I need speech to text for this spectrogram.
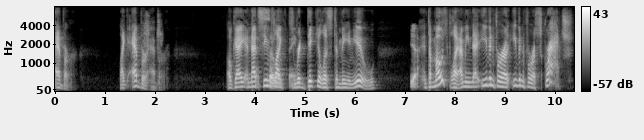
ever. Like ever, ever. Okay? And that That's seems so like ridiculous to me and you. Yeah. And to most play, I mean, even for a, even for a scratch,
